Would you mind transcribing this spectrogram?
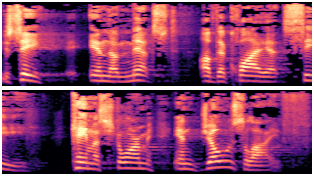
You see, in the midst of the quiet sea came a storm in Joe's life,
